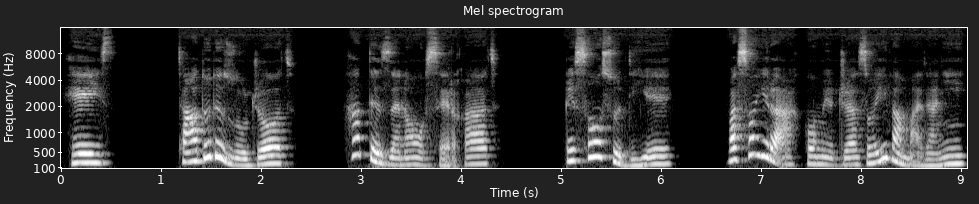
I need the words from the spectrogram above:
حیز، تعداد زوجات، حد زنا و سرقت، قصاص و دیه و سایر احکام جزایی و مدنی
